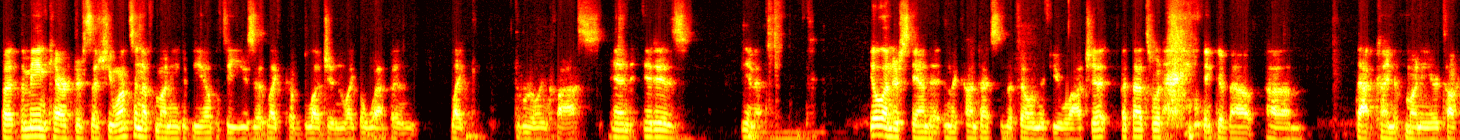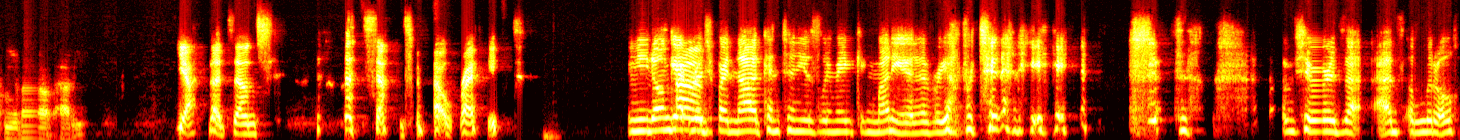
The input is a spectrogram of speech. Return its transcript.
But the main character says she wants enough money to be able to use it like a bludgeon, like a weapon, like the ruling class. And it is, you know, you'll understand it in the context of the film if you watch it. But that's what I think about um, that kind of money you're talking about, Patty. Yeah, that sounds that sounds about right. You don't get um, rich by not continuously making money at every opportunity. I'm sure that adds a little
